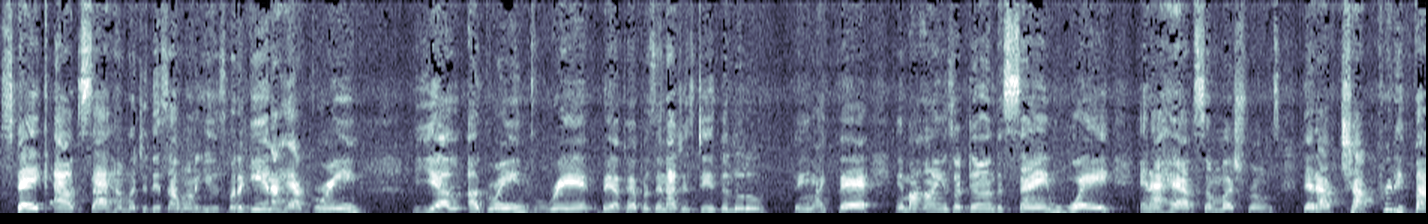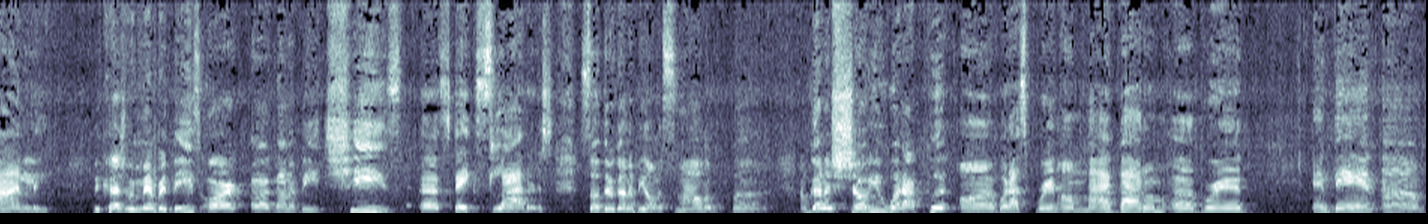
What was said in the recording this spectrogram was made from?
steak, I'll decide how much of this I want to use. But again, I have green, yellow, uh, green, red bell peppers, and I just did the little thing like that. And my onions are done the same way. And I have some mushrooms that I've chopped pretty finely. Because remember, these are uh, going to be cheese uh, steak sliders. So they're going to be on a smaller bun. I'm going to show you what I put on, what I spread on my bottom uh, bread. And then um,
